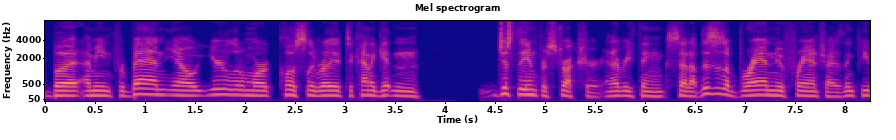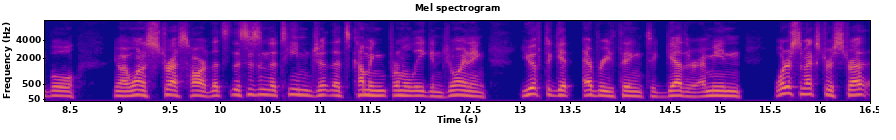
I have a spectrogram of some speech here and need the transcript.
But I mean, for Ben, you know, you're a little more closely related to kind of getting just the infrastructure and everything set up. This is a brand new franchise. I think people you know, I want to stress hard. That's this isn't a team ju- that's coming from a league and joining. You have to get everything together. I mean, what are some extra stress,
